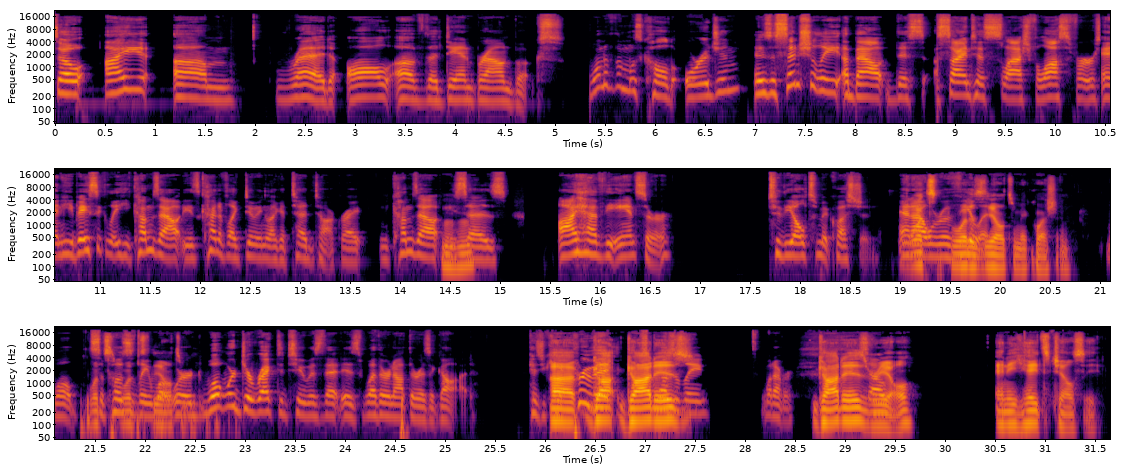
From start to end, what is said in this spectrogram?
So I um read all of the Dan Brown books. One of them was called Origin. It is essentially about this scientist slash philosopher, and he basically he comes out. He's kind of like doing like a TED talk, right? He comes out and Mhm. he says, "I have the answer to the ultimate question, and What's- I will reveal What is it." the ultimate question? well, what's- supposedly what's what we're what we're directed to is that is whether or not there is a God, because you can't Uh, prove God, it. God is whatever. God is So- real, and he hates Chelsea.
